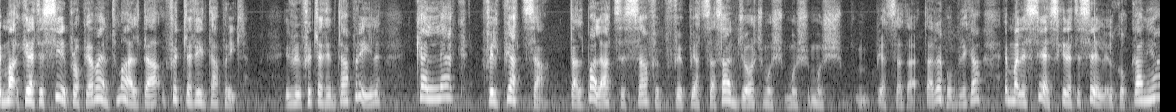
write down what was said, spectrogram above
Imma kienet issir proprjament Malta fit-30 ta' April. Jiġifieri fit-30 ta' April kellek fil-pjazza tal-Palazz issa fi Pjazza San Ġorġ mhux Pjazza tar-Repubblika, imma l-istess kienet issir il-kukkanja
